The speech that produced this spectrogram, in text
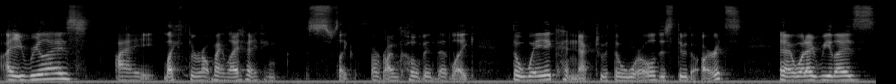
I realize I like throughout my life and I think like around COVID that like the way I connect with the world is through the arts. And I, what I realized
